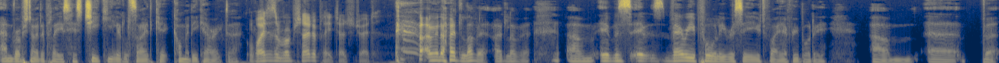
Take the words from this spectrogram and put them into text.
and Rob Schneider plays his cheeky little sidekick comedy character. Why doesn't Rob Schneider play Judge Dredd? I mean, I'd love it. I'd love it. Um, it was it was very poorly received by everybody, um, uh, but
